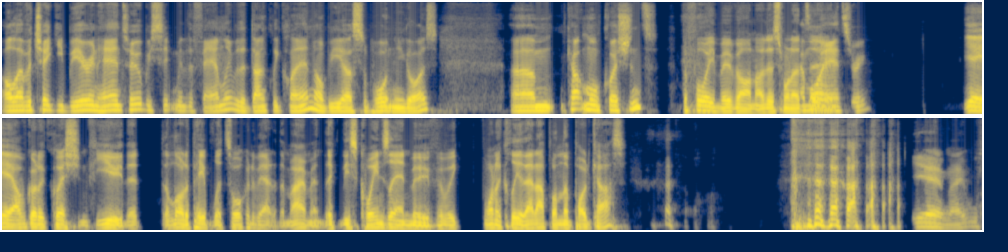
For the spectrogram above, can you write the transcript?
I'll have a cheeky beer in hand too. I'll be sitting with the family, with the Dunkley clan. I'll be uh, supporting you guys. Um, a couple more questions. Before you move on, I just wanted Am to. I answering? yeah, yeah. I've got a question for you that a lot of people are talking about at the moment. The, this Queensland move. We want to clear that up on the podcast. Yeah, mate.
